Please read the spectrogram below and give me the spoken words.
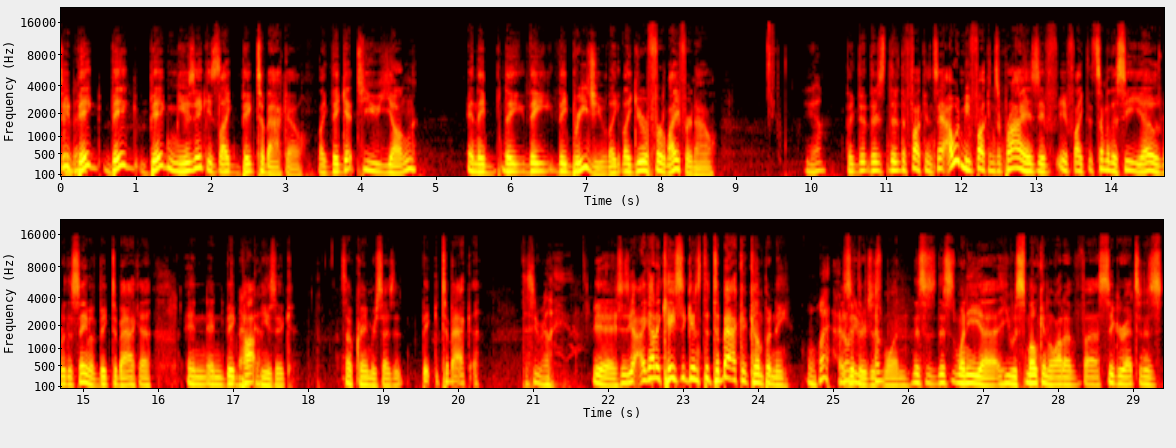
Dude, been. big, big, big music is like big tobacco. Like they get to you young, and they they they they breed you. Like like you're a for lifer now. yeah Like there- there's they're the fucking same. I wouldn't be fucking surprised if if like some of the CEOs were the same of big tobacco, and and big pop music. That's how Kramer says it. Big tobacco. does he really Yeah, he says, yeah, I got a case against the tobacco company. What I As if there's just I'm- one. This is this is when he uh, he was smoking a lot of uh, cigarettes and his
